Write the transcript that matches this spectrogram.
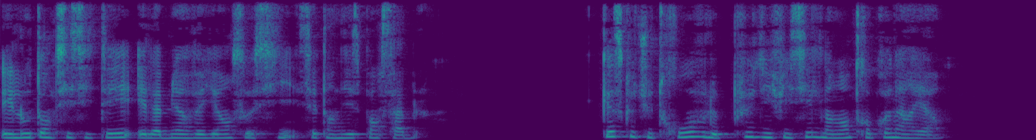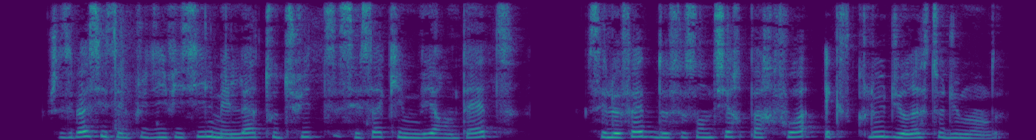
et l'authenticité et la bienveillance aussi, c'est indispensable. Qu'est-ce que tu trouves le plus difficile dans l'entrepreneuriat? Je sais pas si c'est le plus difficile, mais là tout de suite, c'est ça qui me vient en tête. C'est le fait de se sentir parfois exclu du reste du monde.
